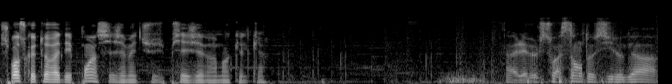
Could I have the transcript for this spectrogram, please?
Je pense que tu aurais des points si jamais tu piégeais vraiment quelqu'un. Ah, level 60 aussi, le gars.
